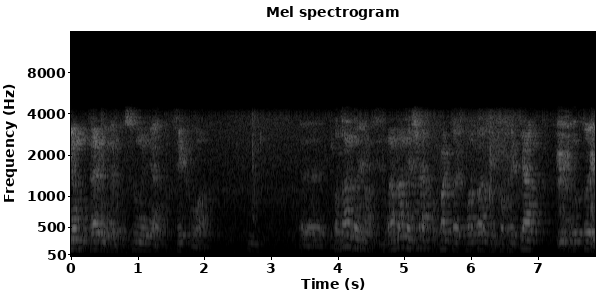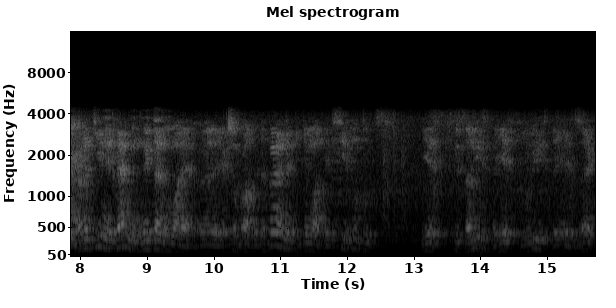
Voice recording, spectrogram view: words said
у ньому терміну усунення цих вад. На даний час по факту експлуатації покриття, ну, той гарантійний термін ніде немає, е, якщо брати ДБН, піднімати всі, ну тут є спеціалісти, є юристи, є ЖЕК,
